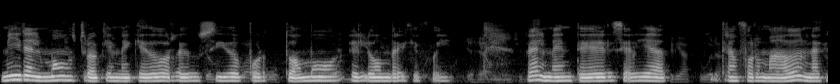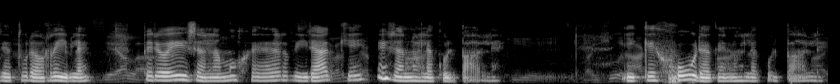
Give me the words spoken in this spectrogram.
Mira el monstruo que me quedó reducido por tu amor, el hombre que fui. Realmente él se había transformado en una criatura horrible, pero ella, la mujer, dirá que ella no es la culpable y que jura que no es la culpable.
